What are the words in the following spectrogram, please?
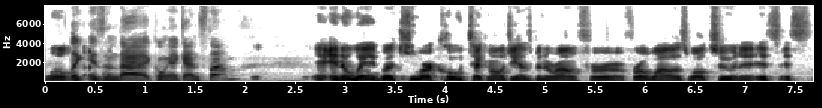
Well, Like, isn't that going against them? in, a way, but QR code technology has been around for for a while as well too, and it's it's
